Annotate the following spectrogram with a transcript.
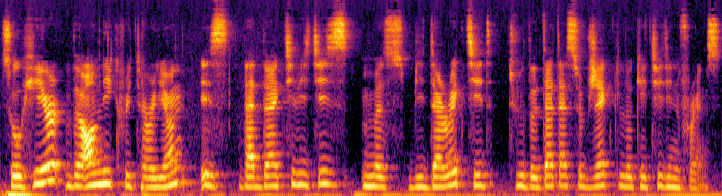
So here, the only criterion is that the activities must be directed to the data subject located in France.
